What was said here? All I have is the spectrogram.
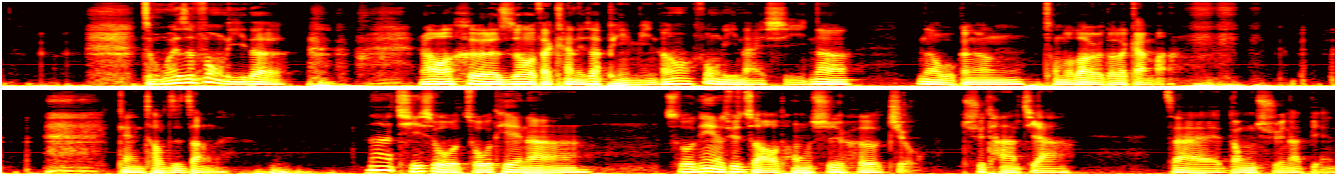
怎么会是凤梨的？然后喝了之后才看了一下品名，然后凤梨奶昔。那那我刚刚从头到尾都在干嘛？干超智障的。那其实我昨天啊，昨天有去找同事喝酒，去他家，在东区那边，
